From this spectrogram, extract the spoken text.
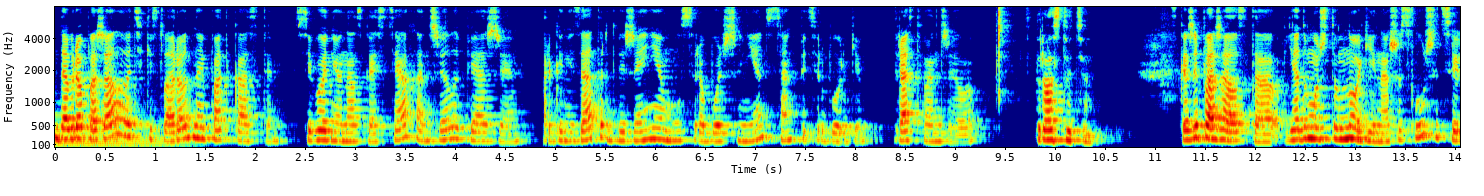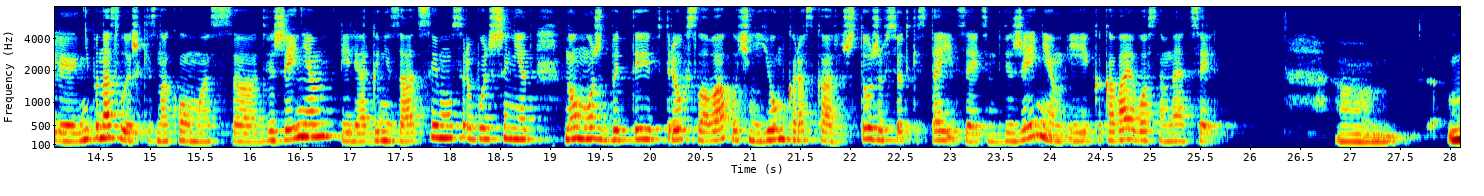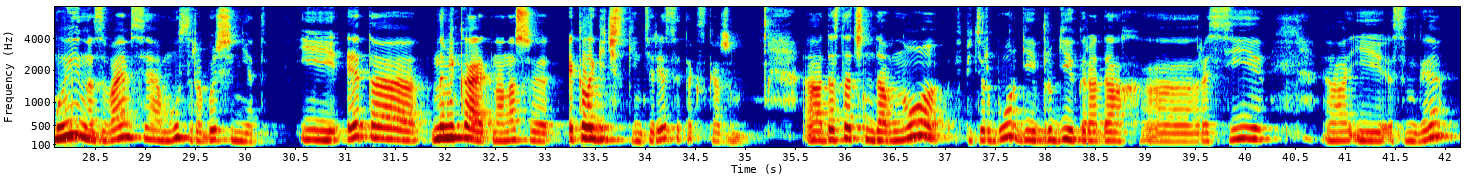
Добро пожаловать в кислородные подкасты. Сегодня у нас в гостях Анжела Пиаже, организатор движения «Мусора больше нет» в Санкт-Петербурге. Здравствуй, Анжела. Здравствуйте. Скажи, пожалуйста, я думаю, что многие наши слушатели не понаслышке знакомы с э, движением или организацией «Мусора больше нет», но, может быть, ты в трех словах очень емко расскажешь, что же все-таки стоит за этим движением и какова его основная цель. Мы называемся «Мусора больше нет». И это намекает на наши экологические интересы, так скажем. А, достаточно давно в Петербурге и в других городах а, России а, и СНГ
